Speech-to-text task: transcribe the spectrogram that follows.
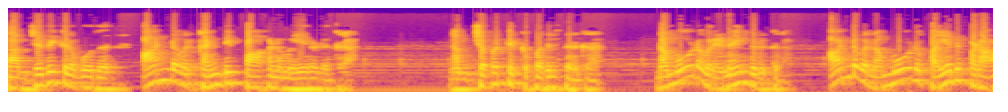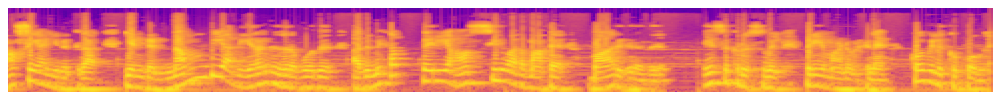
நாம் ஜெபிக்கிற போது ஆண்டவர் கண்டிப்பாக நம்ம ஏறெடுக்கிறார். நம் ஜெபத்திற்கு பதில் தருகிறார். நம்மோடு அவர் இணைந்திருக்கிறார். ஆண்டவர் நம்மோடு பயணப்பட ஆசையா இருக்கிறார் என்று நம்பி அது இறங்குகிற போது அது மிகப்பெரிய ஆசீர்வாதமாக மாறுகிறது. இயேசு கிறிஸ்துவில் பிரியமானவர்களை கோவிலுக்கு போங்க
